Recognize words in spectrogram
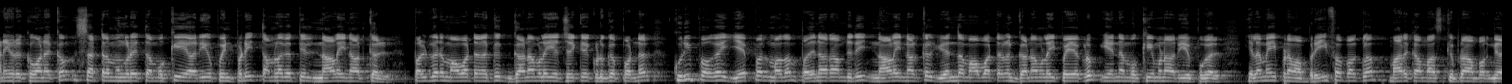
அனைவருக்கும் வணக்கம். சட்டம் கிடைத்த முக்கிய அறிவிப்பின்படி தமிழகத்தில் நாளை நாட்கள் பல்வேறு மாவட்டங்களுக்கு கனமழை எச்சரிக்கை கொடுக்கப்பட்டனர் குறிப்பாக ஏப்ரல் மாதம் பதினாறாம் தேதி நாளை நாட்கள் எந்த மாவட்டங்களும் கனமழை பெய்யக்கூடும் என்ன முக்கியமான அறிவிப்புகள்? எல்லாமே இப்போ நம்ம பிரீஃபாக பார்க்கலாம். மறக்காம ஸ்கிப் பாருங்க.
